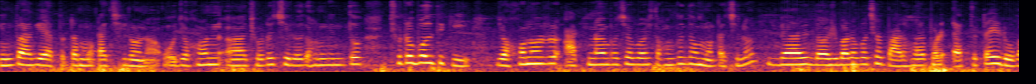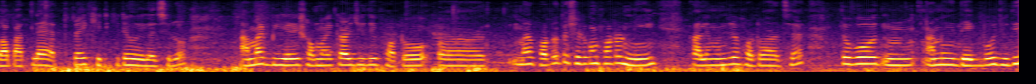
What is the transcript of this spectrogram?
কিন্তু আগে এতটা মোটা ছিল না। ও যখন ছোট ছিল, তখন কিন্তু, ছোট বলতে কি, যখন ওর আট, নয় বছর বয়স, তখন কিন্তু ও মোটা ছিল। দশ বারো বছর পার হওয়ার পর এতটাই রোগা পাতলা, এতটাই খিটখিটে হয়ে গেছিল। আমার বিয়ের সময়কার যদি ফটো মানে ফটো তো সেরকম ফটো নেই, কালী মন্দিরে ফটো আছে। তবুও আমি দেখব, যদি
